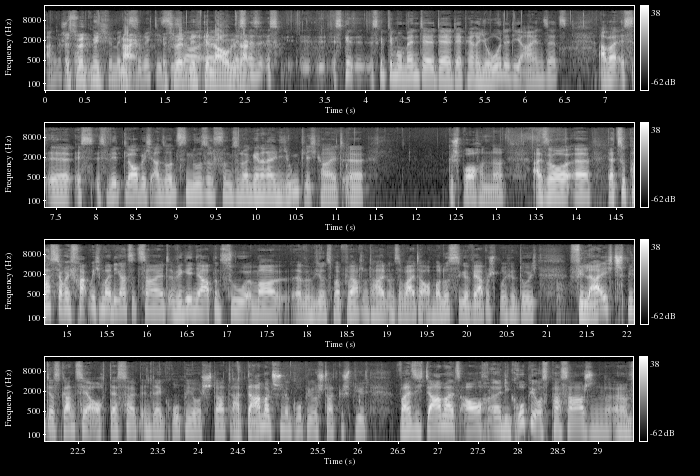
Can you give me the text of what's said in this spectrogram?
angesprochen? Es wird nicht, nein, nicht so es sicher. wird nicht genau gesagt. Es, es, es, es, gibt die Momente der, der Periode, die einsetzt, aber es, äh, es, es wird, glaube ich, ansonsten nur so von so einer generellen Jugendlichkeit äh, gesprochen. Ne? Also äh, dazu passt ja auch, ich frage mich mal die ganze Zeit, wir gehen ja ab und zu immer, äh, wenn wir uns mal privat unterhalten und so weiter, auch mal lustige Werbesprüche durch. Vielleicht spielt das Ganze ja auch deshalb in der Gropius statt, hat damals schon in der Gropius Stadt gespielt, weil sich damals auch äh, die Gropius-Passagen ähm,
